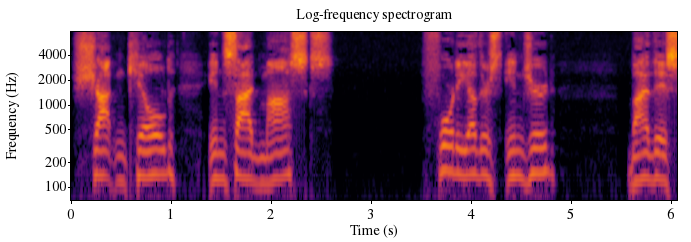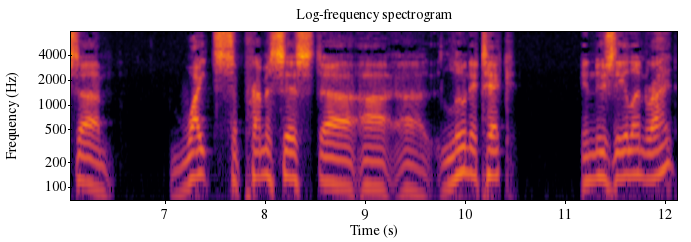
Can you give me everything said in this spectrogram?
shot and killed inside mosques, 40 others injured by this uh, white supremacist uh, uh, uh, lunatic in New Zealand, right?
